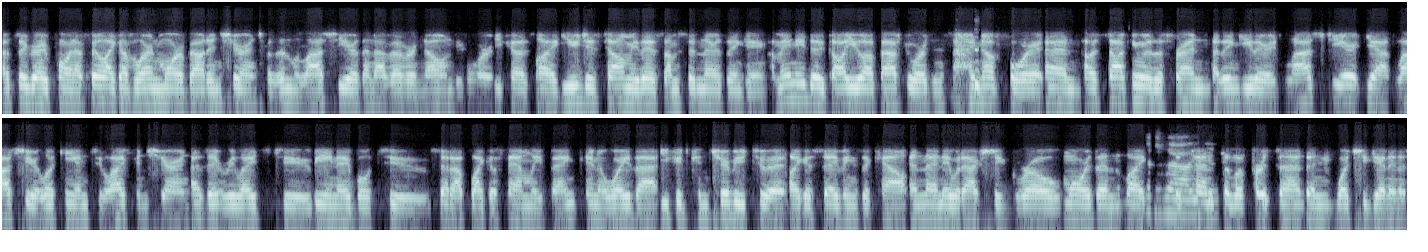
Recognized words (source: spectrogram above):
that's a great point. I feel like I've learned more about insurance within the last year than I've ever known before. Because like you just tell me this, I'm sitting there thinking I may need to call you up afterwards and sign up for it. And I was talking with a friend, I think either last year, yeah, last year, looking into life insurance as it relates to being able to set up like a family bank in a way that you could contribute to it like a savings account, and then it would actually grow more than like the tenth of a percent than what you get in a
